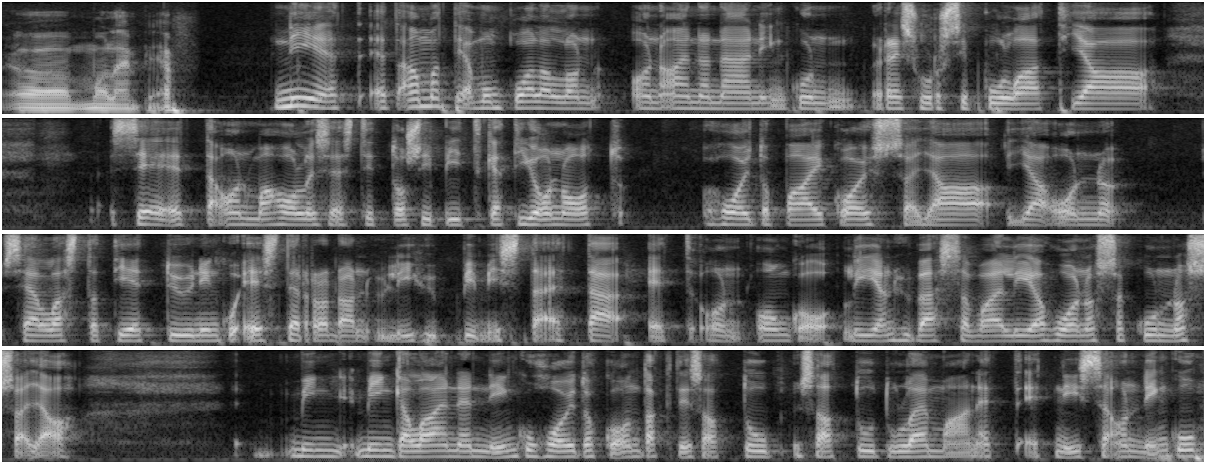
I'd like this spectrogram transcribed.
Öö, molempia. Niin, että et ammattiavun puolella on, on aina nämä niin kuin resurssipulat ja se, että on mahdollisesti tosi pitkät jonot hoitopaikoissa ja, ja on sellaista tiettyä niin kuin esteradan ylihyppimistä, että, että on, onko liian hyvässä vai liian huonossa kunnossa ja minkälainen niin kuin hoitokontakti sattuu, sattuu tulemaan, että, että niissä on niin kuin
